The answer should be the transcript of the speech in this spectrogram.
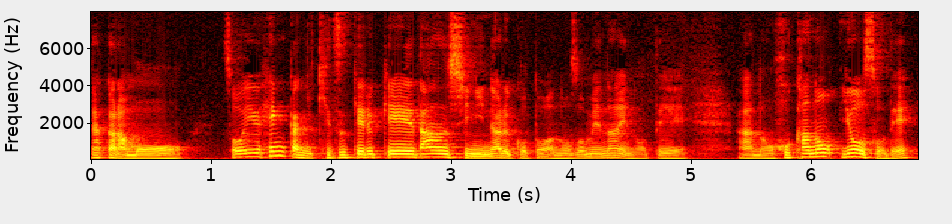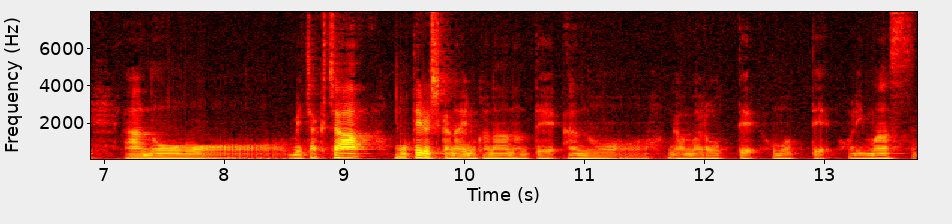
う。だからもうそういう変化に気づける系男子になることは望めないのであの他の要素であのめちゃくちゃモテるしかないのかななんてあの頑張ろうって思っております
